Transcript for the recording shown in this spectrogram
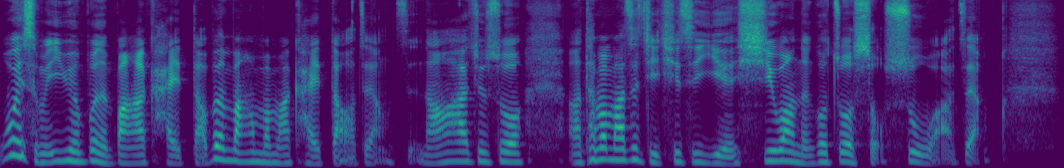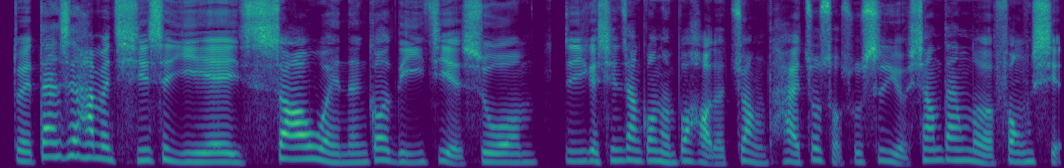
为什么医院不能帮他开刀，不能帮他妈妈开刀这样子。然后他就说，啊、他妈妈自己其实也希望能够做手术啊，这样。对，但是他们其实也稍微能够理解说，是一个心脏功能不好的状态，做手术是有相当的风险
